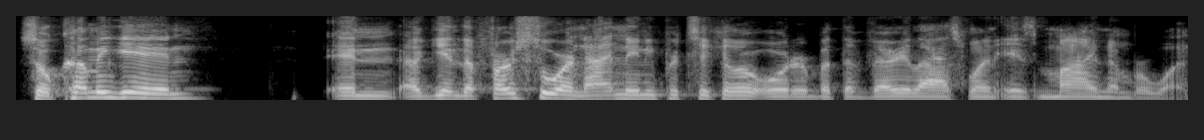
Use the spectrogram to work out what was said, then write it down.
So coming in, and again, the first two are not in any particular order, but the very last one is my number one.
